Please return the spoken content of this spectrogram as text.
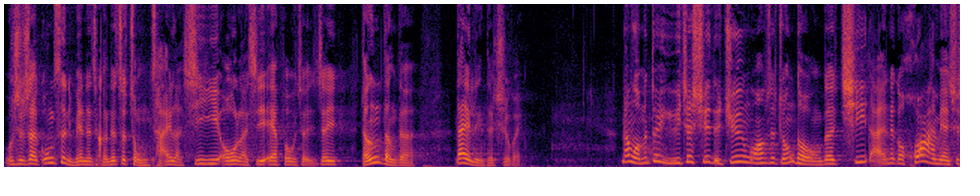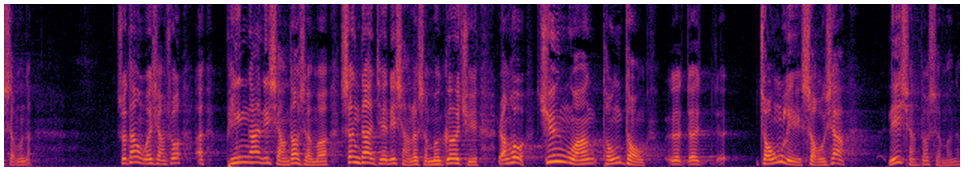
我是在公司里面的，可能是总裁了、CEO 了、CFO 这这等等的带领的职位。那我们对于这些的君王是总统的期待，那个画面是什么呢？所以当我们想说，呃，平安，你想到什么？圣诞节你想到什么歌曲？然后君王、总统、呃呃总理、首相，你想到什么呢？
